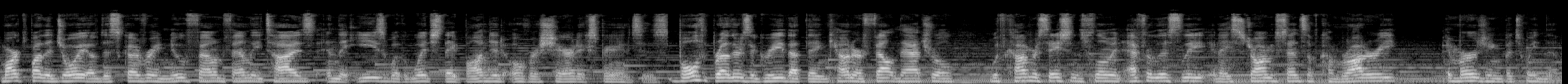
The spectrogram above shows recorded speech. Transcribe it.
marked by the joy of discovering newfound family ties and the ease with which they bonded over shared experiences. Both brothers agreed that the encounter felt natural, with conversations flowing effortlessly and a strong sense of camaraderie emerging between them.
